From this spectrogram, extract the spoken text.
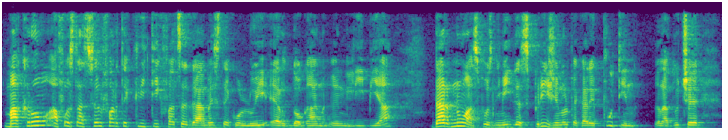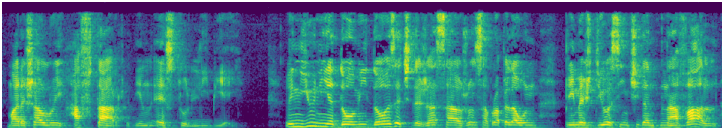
Macron a fost astfel foarte critic față de amestecul lui Erdogan în Libia, dar nu a spus nimic de sprijinul pe care Putin îl aduce mareșalului Haftar din estul Libiei. În iunie 2020 deja s-a ajuns aproape la un primejdios incident naval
